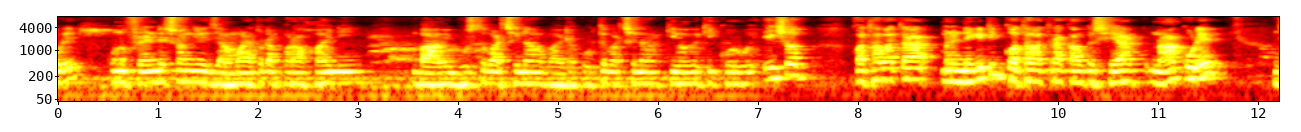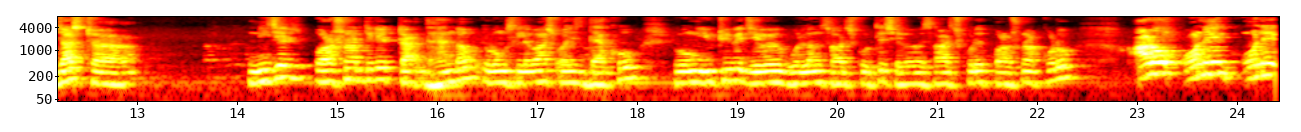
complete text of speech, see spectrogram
করে কোনো ফ্রেন্ডের সঙ্গে যে আমার এতটা পড়া হয়নি বা আমি বুঝতে পারছি না বা এটা করতে পারছি না, কীভাবে কি করব, এইসব কথাবার্তা মানে নেগেটিভ কথাবার্তা কাউকে শেয়ার না করে জাস্ট নিজের পড়াশোনার দিকে ধ্যান দাও এবং সিলেবাস ওয়াইজ দেখো এবং ইউটিউবে যেভাবে বললাম সার্চ করতে সেভাবে সার্চ করে পড়াশোনা করো। আরও অনেক অনেক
